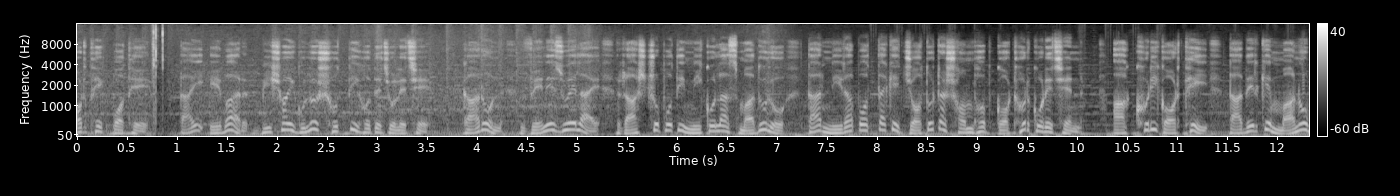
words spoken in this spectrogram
অর্ধেক পথে। তাই এবার বিষয়গুলো সত্যি হতে চলেছে, কারণ ভেনেজুয়েলায় রাষ্ট্রপতি নিকোলাস মাদুরো তার নিরাপত্তাকে যতটা সম্ভব কঠোর করেছেন। আক্ষরিক অর্থেই তাদেরকে মানব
